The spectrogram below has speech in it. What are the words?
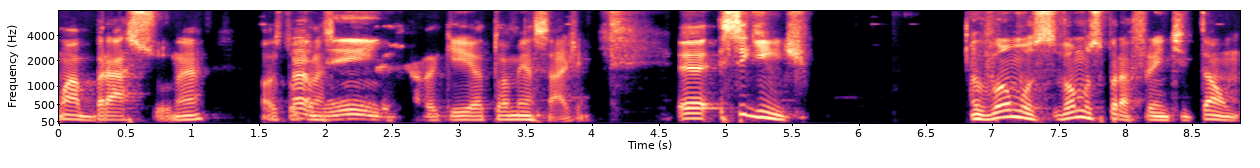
Um abraço, né? Pastor Amém. Francisco, aqui a tua mensagem. É, seguinte, Vamos, vamos para frente, então.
